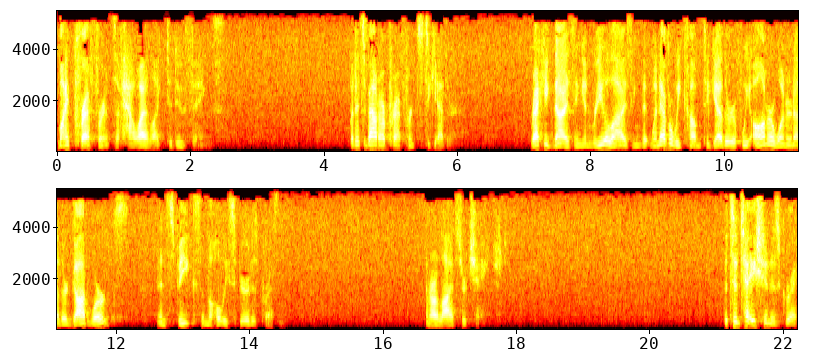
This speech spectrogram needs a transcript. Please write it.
my preference of how I like to do things. But it's about our preference together recognizing and realizing that whenever we come together, if we honor one another, God works and speaks, and the Holy Spirit is present. And our lives are changed. The temptation is great.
